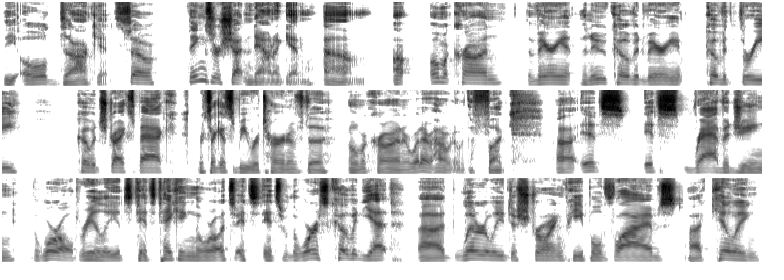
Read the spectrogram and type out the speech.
the old docket? So things are shutting down again. Um, Omicron, the variant, the new COVID variant, COVID three, COVID strikes back, which I guess would be return of the Omicron or whatever. I don't know what the fuck. Uh, it's it's ravaging the world. Really, it's it's taking the world. It's it's it's the worst COVID yet. Uh, literally destroying people's lives, uh, killing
